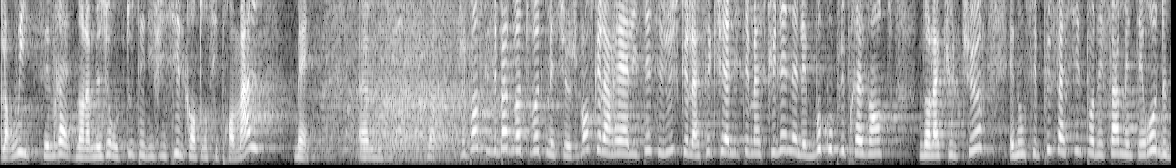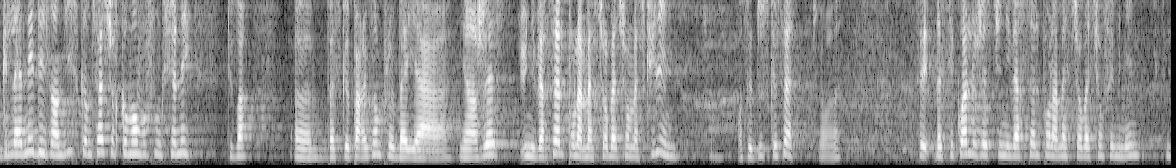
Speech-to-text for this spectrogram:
alors oui, c'est vrai, dans la mesure où tout est difficile quand on s'y prend mal, mais euh. Je pense que c'est pas de votre faute, messieurs. Je pense que la réalité, c'est juste que la sexualité masculine, elle est beaucoup plus présente dans la culture, et donc c'est plus facile pour des femmes hétéros de glaner des indices comme ça sur comment vous fonctionnez, tu vois. Euh, parce que par exemple, bah, il y, a, y a un geste universel pour la masturbation masculine. On sait tout ce que. C'est bah, c'est quoi le geste universel pour la masturbation féminine Qu'est-ce que-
